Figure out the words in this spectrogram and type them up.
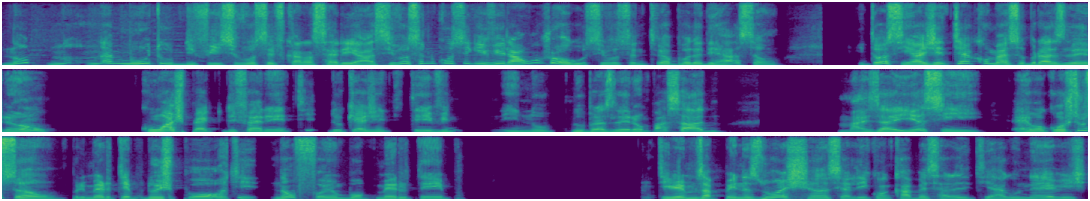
não, não, não, é muito difícil você ficar na Série A se você não conseguir virar um jogo, se você não tiver poder de reação. Então, assim, a gente já começa o Brasileirão com um aspecto diferente do que a gente teve no, no Brasileirão passado. Mas aí, assim, é uma construção. O primeiro tempo do esporte não foi um bom primeiro tempo. Tivemos apenas uma chance ali com a cabeçada de Thiago Neves.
